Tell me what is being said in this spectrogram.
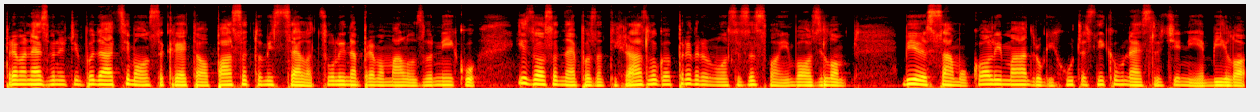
Prema nezvaničnim podacima on se kretao pasatom iz sela Culina prema Malom zvorniku. Iz dosad nepoznatih razloga prevrnuo se za svojim vozilom. Bio je sam u kolima, a drugih učesnika u nesreći nije bilo.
